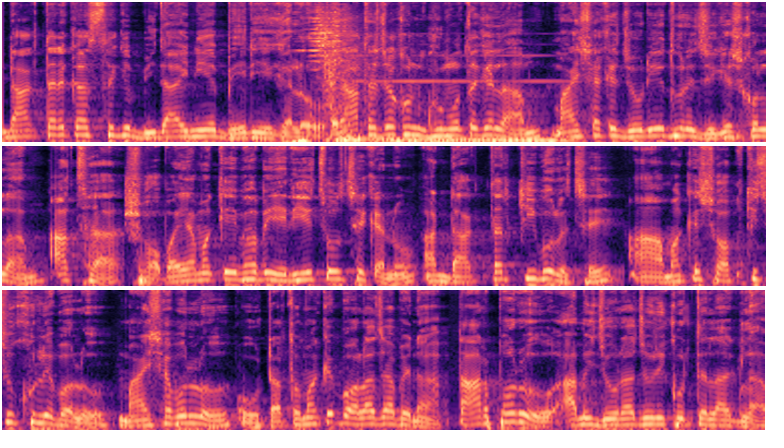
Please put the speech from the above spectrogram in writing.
ডাক্তারের কাছ থেকে বিদায় নিয়ে বেরিয়ে গেল। রাতে যখন ঘুমোতে করতে গেলাম, মাইশাকে জড়িয়ে ধরে জিজ্ঞেস করলাম আচ্ছা সবাই আমাকে এভাবে এড়িয়ে চলছে কেন? আর ডাক্তার কি বলেছে? আমাকে সবকিছু খুলে বলো। মাইশা বলল, ওটা তোমাকে বলা যাবে না। তারপরও আমি জোরাজোরি করতে লাগলাম,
